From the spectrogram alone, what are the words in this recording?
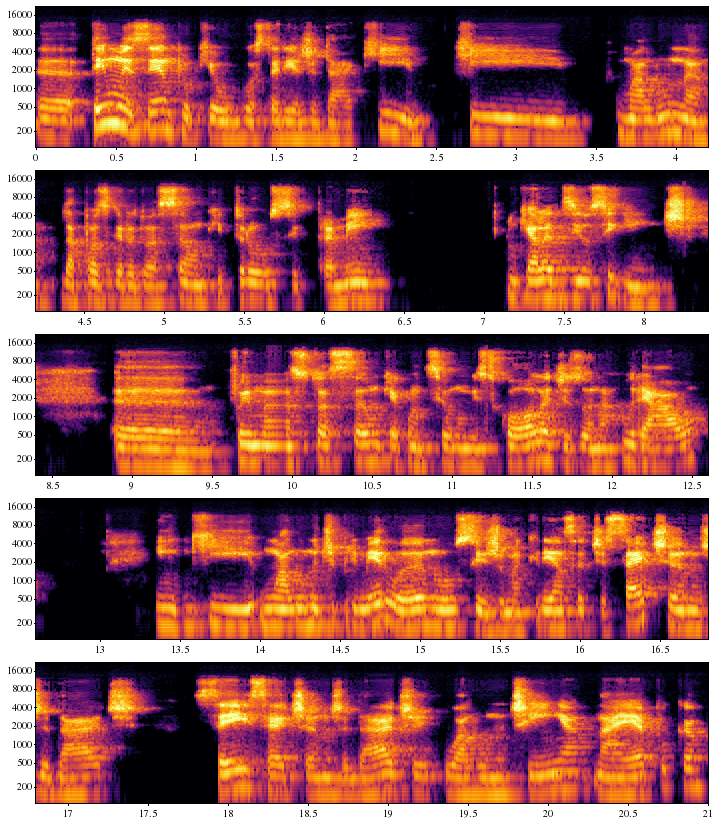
É, tem um exemplo que eu gostaria de dar aqui, que uma aluna da pós-graduação que trouxe para mim, em que ela dizia o seguinte: Uh, foi uma situação que aconteceu numa escola de zona rural, em que um aluno de primeiro ano, ou seja, uma criança de sete anos de idade, seis, sete anos de idade, o aluno tinha na época,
